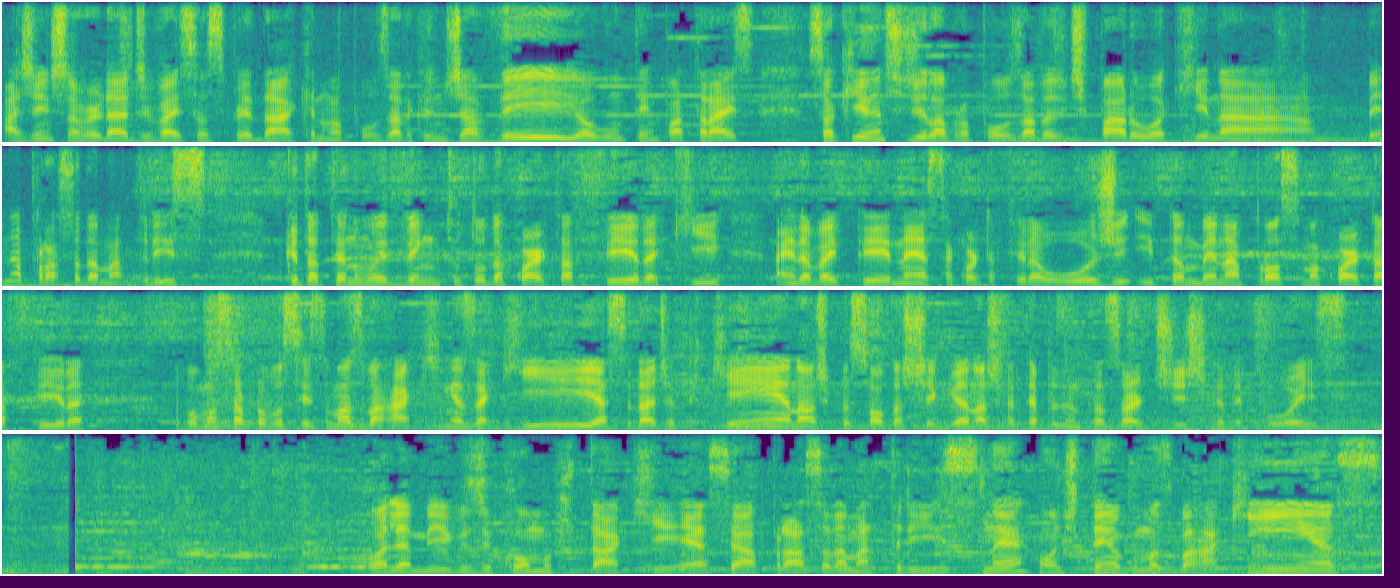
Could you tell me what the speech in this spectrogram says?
A gente, na verdade, vai se hospedar aqui numa pousada que a gente já veio algum tempo atrás. Só que antes de ir lá pra pousada, a gente parou aqui na bem na Praça da Matriz, porque tá tendo um evento toda quarta-feira aqui. Ainda vai ter nessa quarta-feira hoje e também na próxima quarta-feira. Eu vou mostrar pra vocês tem umas barraquinhas aqui, a cidade é pequena, acho que o pessoal tá chegando, acho que vai ter apresentação artística depois. Olha, amigos, e como que tá aqui? Essa é a Praça da Matriz, né? Onde tem algumas barraquinhas.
